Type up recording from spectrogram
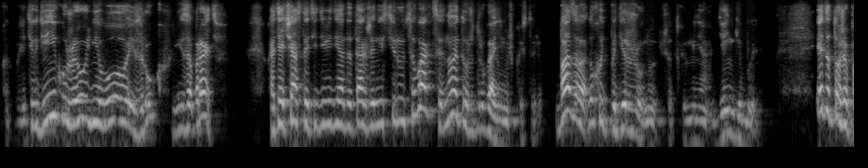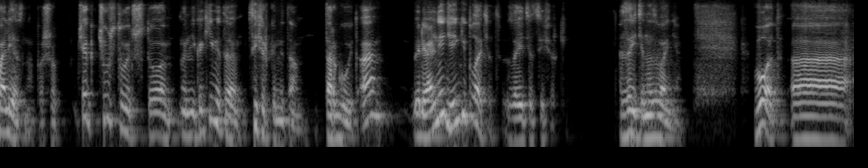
как бы этих денег уже у него из рук не забрать. Хотя часто эти дивиденды также инвестируются в акции, но это уже другая немножко история. Базово, ну хоть подержу, ну все-таки у меня деньги были. Это тоже полезно, потому что человек чувствует, что он не какими-то циферками там торгует, а реальные деньги платят за эти циферки, за эти названия. Вот. А,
